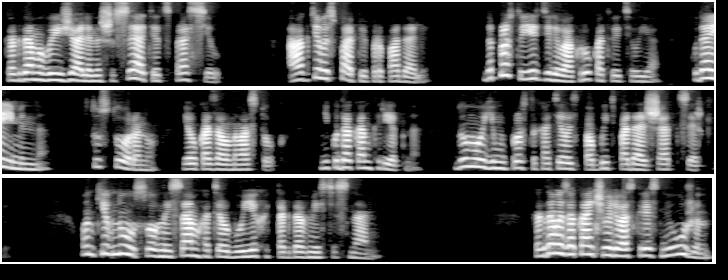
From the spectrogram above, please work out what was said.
Когда мы выезжали на шоссе, отец спросил, «А где вы с папой пропадали?» «Да просто ездили вокруг», — ответил я. «Куда именно?» «В ту сторону», — я указал на восток. «Никуда конкретно. Думаю, ему просто хотелось побыть подальше от церкви». Он кивнул, словно и сам хотел бы уехать тогда вместе с нами. Когда мы заканчивали воскресный ужин,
